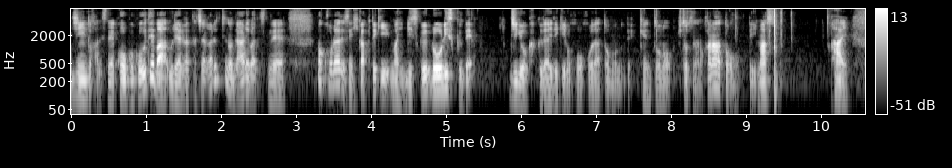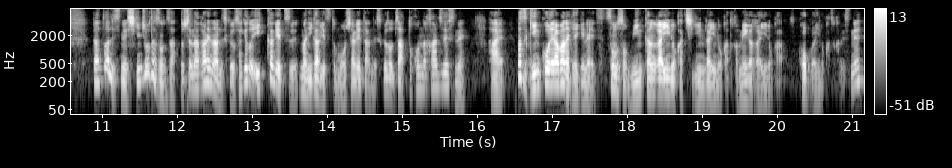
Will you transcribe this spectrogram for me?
員とかですね、広告を打てば売り上げが立ち上がるっていうのであればですね、まあ、これはですね、比較的、まあ、リスク、ローリスクで、事業を拡大できる方法だと思うので、検討の一つなのかなと思っています。はい。であとはですね、資金調達のざっとした流れなんですけど、先ほど1ヶ月、まあ2ヶ月と申し上げたんですけど、ざっとこんな感じですね。はい。まず銀行を選ばなきゃいけないです。そもそも民間がいいのか、地銀がいいのかとか、メガがいいのか、公庫がいいのかとかですね。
